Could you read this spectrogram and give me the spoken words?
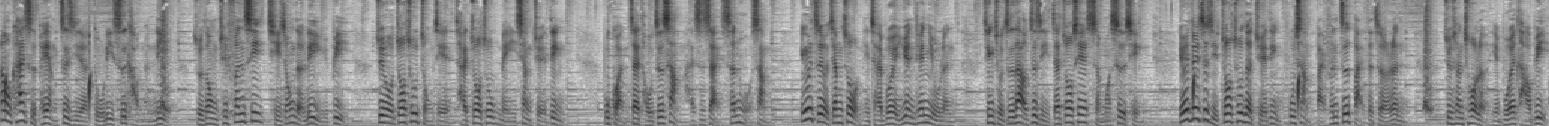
让我开始培养自己的独立思考能力，主动去分析其中的利与弊，最后做出总结，才做出每一项决定。不管在投资上还是在生活上。因为只有这样做，你才不会怨天尤人，清楚知道自己在做些什么事情，也会对自己做出的决定负上百分之百的责任。就算错了，也不会逃避，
